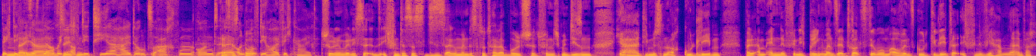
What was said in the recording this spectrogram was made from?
Wichtig Naja, ist es, glaube ich, auf die Tierhaltung zu achten und, äh, und auf die Häufigkeit. Entschuldigung, wenn ich ich finde, das ist dieses Argument ist totaler Bullshit, finde ich mit diesem ja, die müssen auch gut leben, weil am Ende finde ich bringt man es ja trotzdem um, auch wenn es gut gelebt hat. Ich finde, wir haben da einfach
